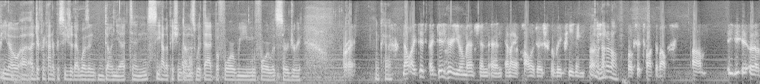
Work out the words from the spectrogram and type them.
you know a, a different kind of procedure that wasn't done yet and see how the patient does with that before we move forward with surgery Right. okay Now, I did I did hear you mention, and, and I apologize for repeating. Uh, No, not at all. Folks had talked about um, uh,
